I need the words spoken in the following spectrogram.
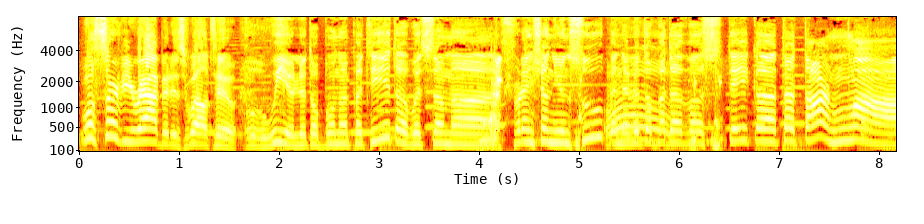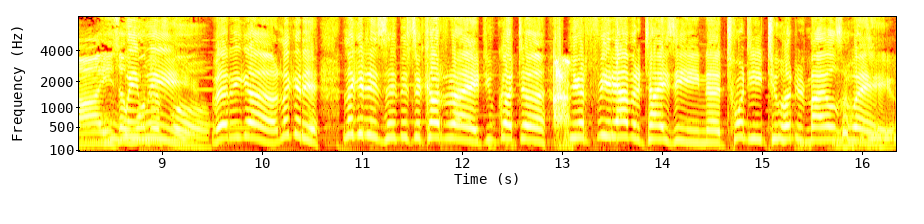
We'll serve you rabbit as well too. Oh, oui, a little bon appetit uh, with some uh, French onion soup and a little bit of a steak uh, tartare. Mwah, he's a Oui, wonderful. oui. Very good. Look at it. Look at this, uh, Mr. Cartwright. You've got uh, you got free advertising uh, 2,200 miles away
